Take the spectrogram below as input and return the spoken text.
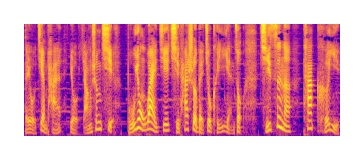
得有键盘，有扬声器，不用外接其他设备就可以演奏。其次呢，它可以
